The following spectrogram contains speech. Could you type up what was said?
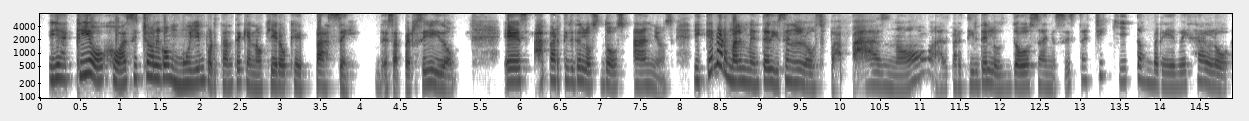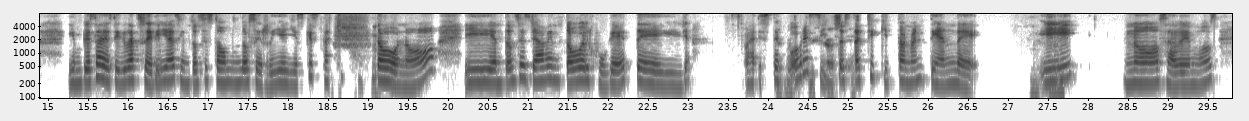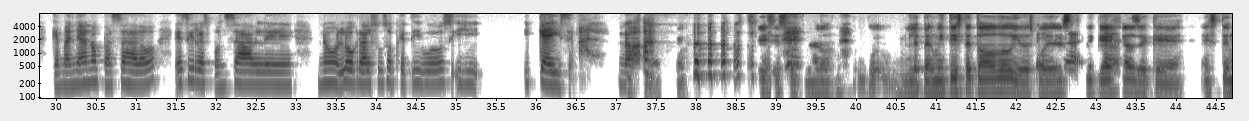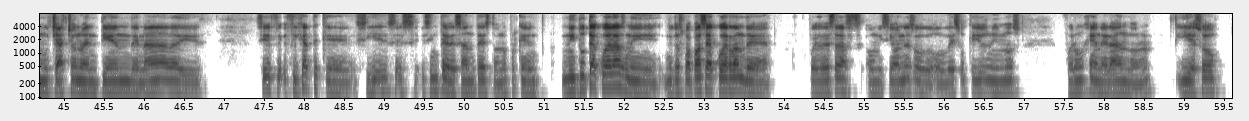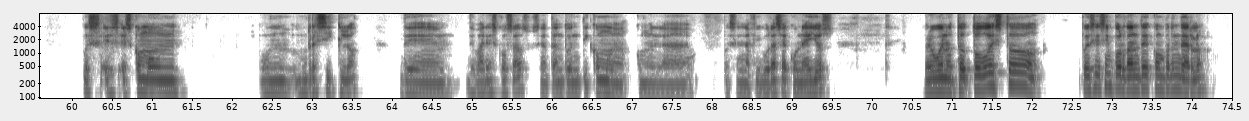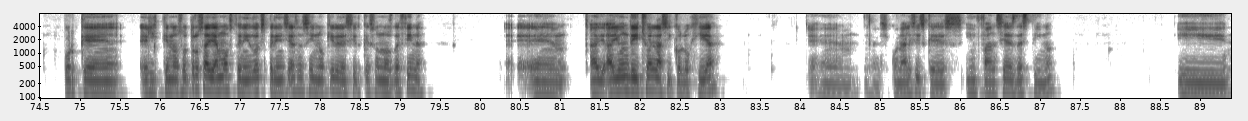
Y aquí, ojo, has dicho algo muy importante que no quiero que pase desapercibido. Es a partir de los dos años. ¿Y qué normalmente dicen los papás, no? A partir de los dos años. Está chiquito, hombre, déjalo. Y empieza a decir groserías y entonces todo el mundo se ríe y es que está chiquito, ¿no? Y entonces ya aventó el juguete y ya este pobrecito está chiquito, no entiende. Y no sabemos que mañana o pasado es irresponsable, no logra sus objetivos y, y qué hice mal, ¿no? Sí, sí, sí, claro. Le permitiste todo y después te quejas de que este muchacho no entiende nada y sí, fíjate que sí es, es, interesante esto, ¿no? Porque ni tú te acuerdas ni, ni, los papás se acuerdan de, pues, de esas omisiones o, de eso que ellos mismos fueron generando, ¿no? Y eso, pues, es, es como un, un, reciclo de, de, varias cosas, o sea, tanto en ti como, como en, la, pues, en la figura hacia con ellos. Pero bueno, todo esto pues es importante comprenderlo, porque el que nosotros hayamos tenido experiencias así no quiere decir que eso nos defina. Em, hay, un dicho en la psicología, em, en el psicoanálisis, que es infancia es destino, y,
